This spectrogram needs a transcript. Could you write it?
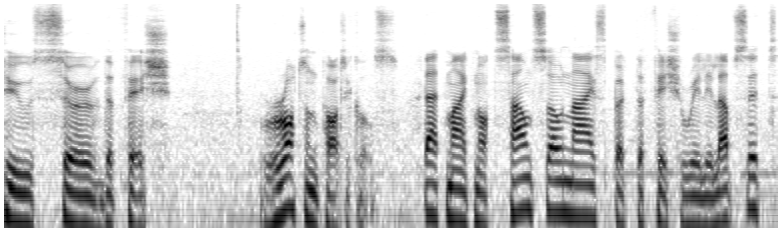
to serve the fish rotten particles. That might not sound so nice, but the fish really loves it,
